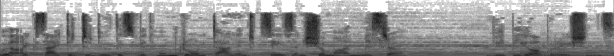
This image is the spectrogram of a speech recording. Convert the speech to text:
We're excited to do this with homegrown talent, says Anshuman Misra, VP Operations,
